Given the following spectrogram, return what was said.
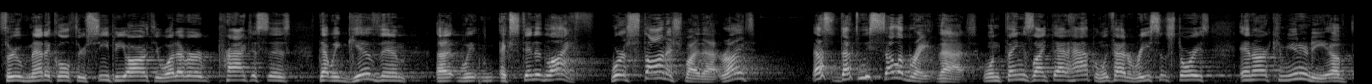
through medical, through CPR, through whatever practices that we give them uh, we, extended life. We're astonished by that, right? That's, that's we celebrate that when things like that happen. We've had recent stories in our community of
